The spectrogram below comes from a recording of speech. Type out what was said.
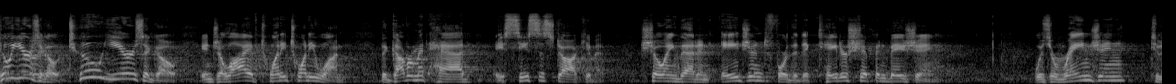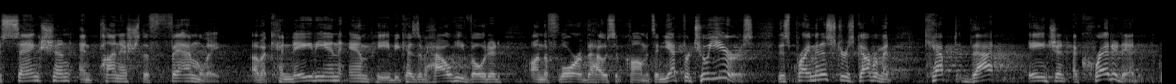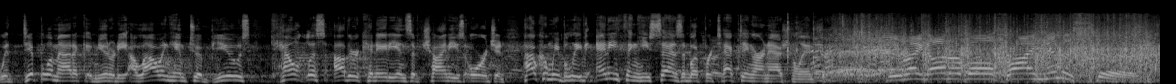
Two years ago, two years ago, in July of 2021, the government had a CSIS document showing that an agent for the dictatorship in Beijing was arranging to sanction and punish the family of a Canadian MP because of how he voted on the floor of the House of Commons. And yet for two years, this Prime Minister's government kept that agent accredited with diplomatic immunity, allowing him to abuse countless other Canadians of Chinese origin. How can we believe anything he says about protecting our national interests? The Right Honourable Prime Minister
